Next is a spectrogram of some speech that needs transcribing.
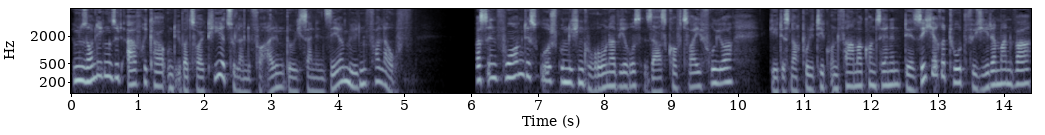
im sonnigen Südafrika und überzeugt hierzulande vor allem durch seinen sehr milden Verlauf. Was in Form des ursprünglichen Coronavirus SARS-CoV-2 früher, geht es nach Politik und Pharmakonzernen, der sichere Tod für jedermann war,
